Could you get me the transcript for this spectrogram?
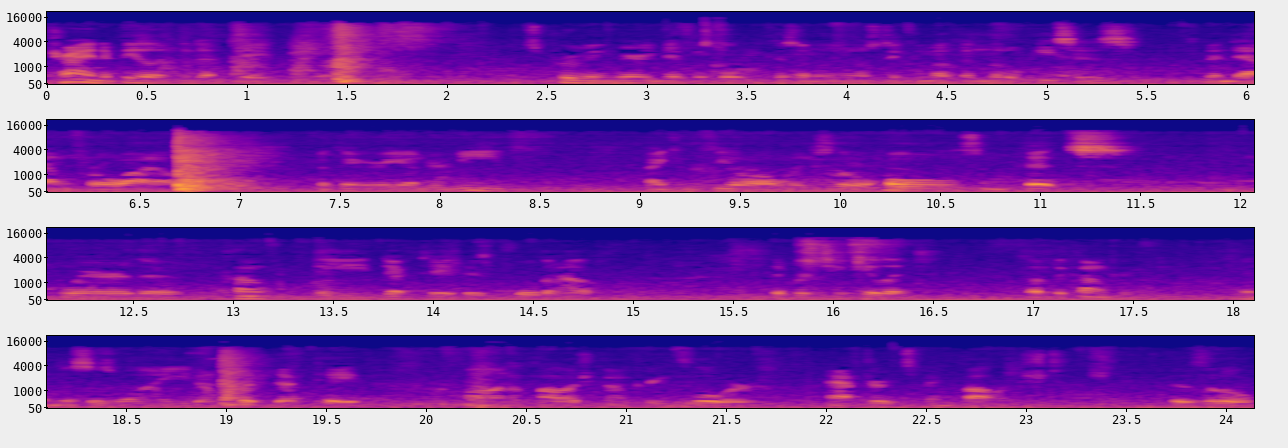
trying to peel up the duct tape it's proving very difficult because I'm supposed to come up in little pieces. Been down for a while, but the area underneath, I can feel all these little holes and pits where the the duct tape has pulled out the particulate of the concrete. And this is why you don't put duct tape on a polished concrete floor after it's been polished. Those little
